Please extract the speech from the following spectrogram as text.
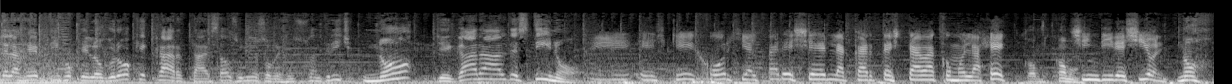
de la JEP dijo que logró que carta a Estados Unidos sobre Jesús Santrich no llegara al destino. Eh, es que Jorge, al parecer, la carta estaba como la JEP, ¿Cómo? ¿Cómo? sin dirección. No.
